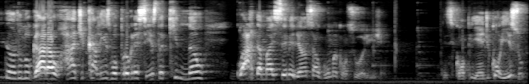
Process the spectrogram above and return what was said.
e dando lugar ao radicalismo progressista que não guarda mais semelhança alguma com sua origem que se compreende com isso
